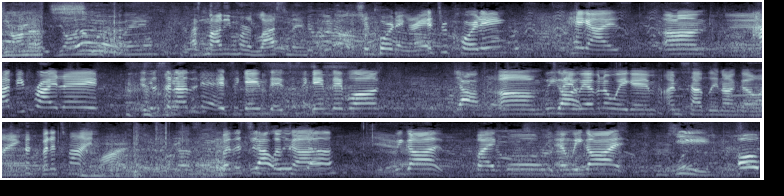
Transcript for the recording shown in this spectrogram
Gianna. Gianna MacLaine. That's not even her last name. It's recording, right? It's recording. Hey guys, um, happy Friday. Is this another? It's a game day. Is this a game day vlog? yeah. Um, today got- we have an away game. I'm sadly not going, but it's fine. why? But this is got Luca. We got Michael and we got Yi. Oh.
